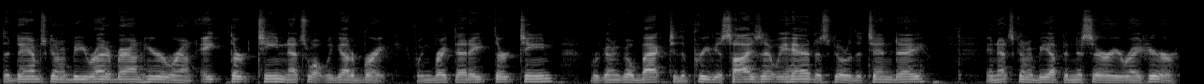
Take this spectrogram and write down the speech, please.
the dam's going to be right around here around 813. That's what we got to break. We can break that 813, we're going to go back to the previous highs that we had. Let's go to the 10 day, and that's going to be up in this area right here.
